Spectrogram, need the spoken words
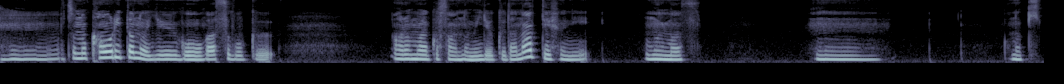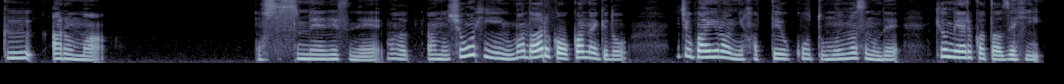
うん、その香りとの融合がすごく、アロマイコさんの魅力だなっていうふうに思います。うん。この菊アロマ、おすすめですね。まだ、あの、商品まだあるかわかんないけど、一応概要欄に貼っておこうと思いますので、興味ある方はぜひ、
